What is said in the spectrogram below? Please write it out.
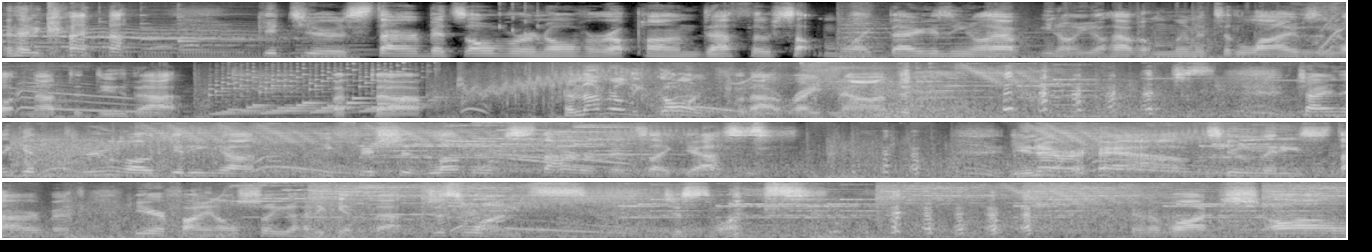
And then kind of get your star bits over and over upon death or something like that, because you'll have, you know, you'll have unlimited lives and whatnot to do that. But, uh, I'm not really going for that right now. I'm just trying to get through while getting a efficient level of star bits, I guess. you never have too many star bits. Here, fine, I'll show you how to get that. Just once. Just once. Gotta watch all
